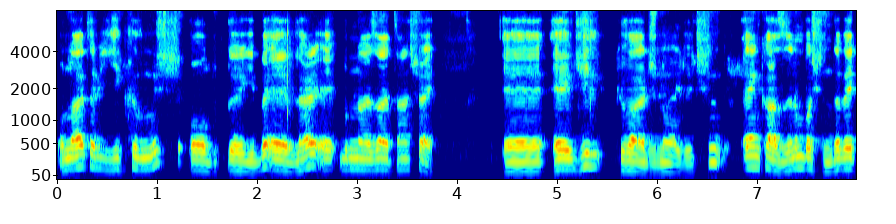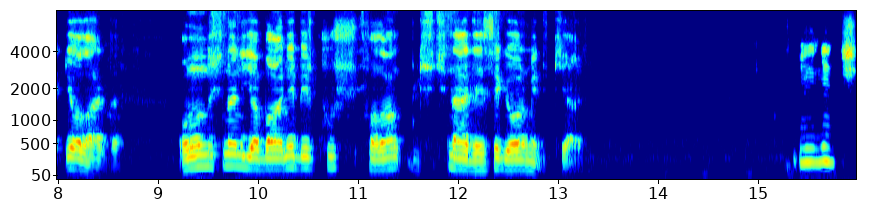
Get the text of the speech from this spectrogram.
Onlar tabii yıkılmış oldukları gibi evler. E, bunlar zaten şey e, evcil güvercin olduğu için enkazların başında bekliyorlardı. Onun dışında hani yabani bir kuş falan hiç neredeyse görmedik yani. İlginç.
